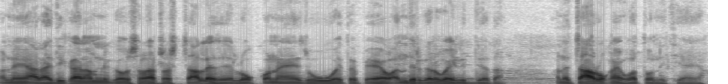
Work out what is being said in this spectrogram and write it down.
અને આ રાધિકા નામની ગૌશાળા ટ્રસ્ટ ચાલે છે. લોકોને જોવું હોય તો પહેવા અંદર ગરવાઈ નથી દેતા. અને ચારો કાંઈ હોતો નથી અહીંયા.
